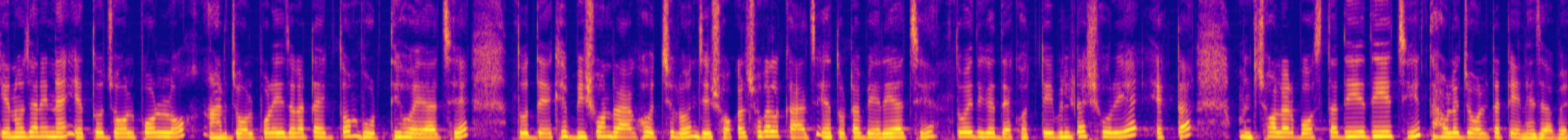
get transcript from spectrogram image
কেন জানি না, এত জল পড়ল আর জল পড়ে এই জায়গাটা একদম ভর্তি হয়ে আছে। তো দেখে ভীষণ রাগ হচ্ছিল যে সকাল সকাল কাজ এতটা বেড়ে আছে। তো এদিকে দেখো, টেবিলটা সরিয়ে একটা ছলার বস্তা দিয়ে দিয়েছি, তাহলে জলটা টেনে যাবে।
